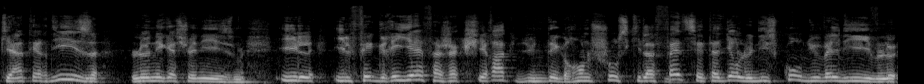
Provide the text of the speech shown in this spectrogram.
qui interdisent le négationnisme. Il, il fait grief à Jacques Chirac d'une des grandes choses qu'il a faites, c'est-à-dire le discours du Veldiv. Le,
